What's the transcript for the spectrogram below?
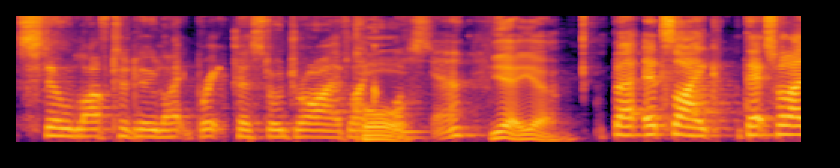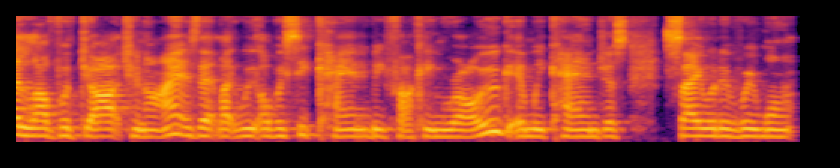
still love to do like breakfast or drive, like on there. yeah, yeah. But it's like that's what I love with Jarch and I is that like we obviously can be fucking rogue and we can just say whatever we want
